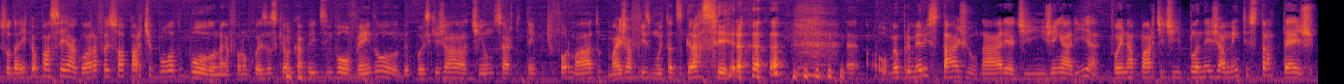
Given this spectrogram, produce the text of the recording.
Isso daí que eu passei agora foi só a parte boa do bolo, né? Foram coisas que eu acabei desenvolvendo depois que já tinha um certo tempo de formado, mas já fiz muita desgraceira. É, o meu primeiro estágio na área de engenharia foi na parte de planejamento estratégico.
